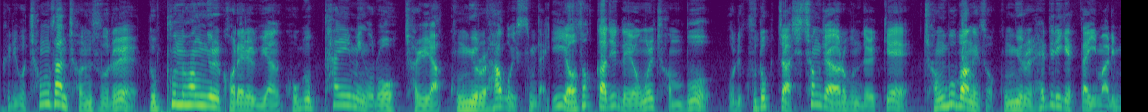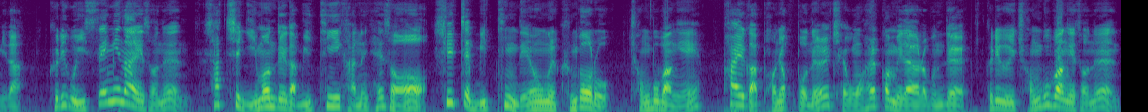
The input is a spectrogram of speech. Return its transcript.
그리고 청산 전술을 높은 확률 거래를 위한 고급 타이밍으로 전략 공유를 하고 있습니다. 이 여섯 가지 내용을 전부 우리 구독자 시청자 여러분들께 정보방에서 공유를 해드리겠다 이 말입니다. 그리고 이 세미나에서는 사측 임원들과 미팅이 가능해서 실제 미팅 내용을 근거로 정보방에 파일과 번역본을 제공할 겁니다, 여러분들. 그리고 이 정보방에서는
